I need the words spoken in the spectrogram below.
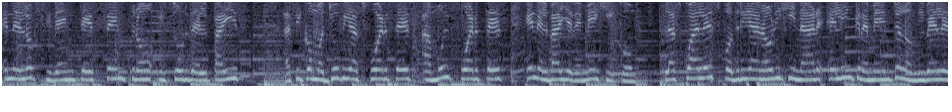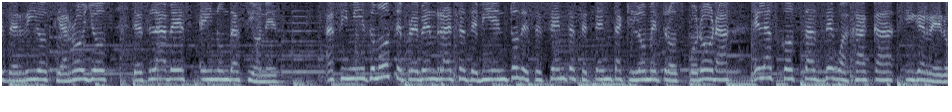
en el occidente, centro y sur del país así como lluvias fuertes a muy fuertes en el Valle de México, las cuales podrían originar el incremento en los niveles de ríos y arroyos, deslaves e inundaciones. Asimismo, se prevén rachas de viento de 60 a 70 kilómetros por hora en las costas de Oaxaca y Guerrero.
